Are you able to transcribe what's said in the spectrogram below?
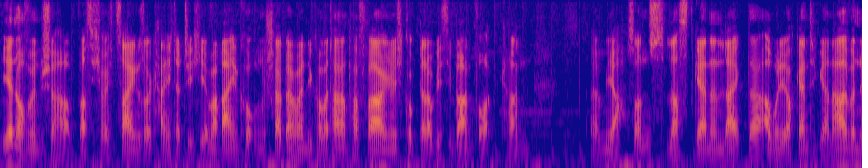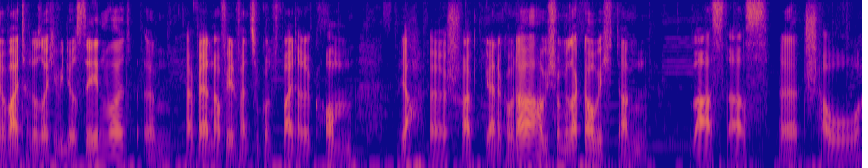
ihr noch Wünsche habt, was ich euch zeigen soll, kann ich natürlich hier immer reingucken. Schreibt einfach in die Kommentare ein paar Fragen. Ich gucke dann, ob ich sie beantworten kann. Ähm, ja, sonst lasst gerne ein Like da, abonniert auch gerne den Kanal, wenn ihr weitere solche Videos sehen wollt. Ähm, da werden auf jeden Fall in Zukunft weitere kommen. Ja, äh, schreibt gerne Kommentare, habe ich schon gesagt, glaube ich. Dann war's das. Äh, ciao.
